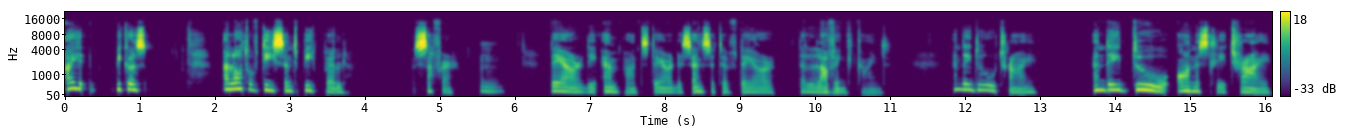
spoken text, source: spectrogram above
I, because a lot of decent people suffer. Mm. They are the empaths, they are the sensitive, they are the loving kind. And they do try. And they do honestly try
